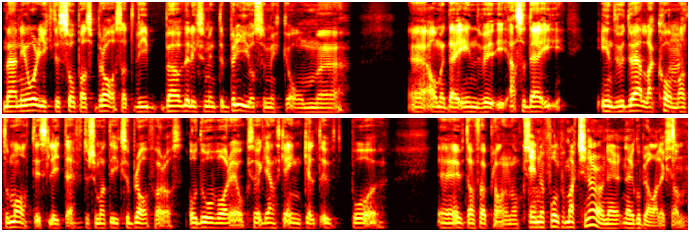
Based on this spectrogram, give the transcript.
Men i år gick det så pass bra så att vi behövde liksom inte bry oss så mycket om, eh, eh, om det, individ, alltså det individuella kom automatiskt lite eftersom att det gick så bra för oss. Och då var det också ganska enkelt ut på eh, utanför planen också. Är det någon folk på matcherna då när, när det går bra liksom?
